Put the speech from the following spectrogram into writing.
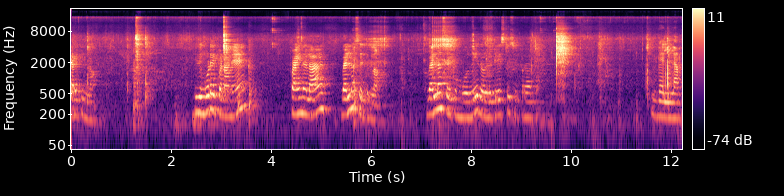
இறக்கிடலாம். இது கூட இப்போ நான் ஃபைனலாக வெல்லம் சேர்த்துக்கலாம். வெல்லம் சேர்க்கும்போது இதோட டேஸ்ட்டு சூப்பராக இருக்கும். வெல்லம்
